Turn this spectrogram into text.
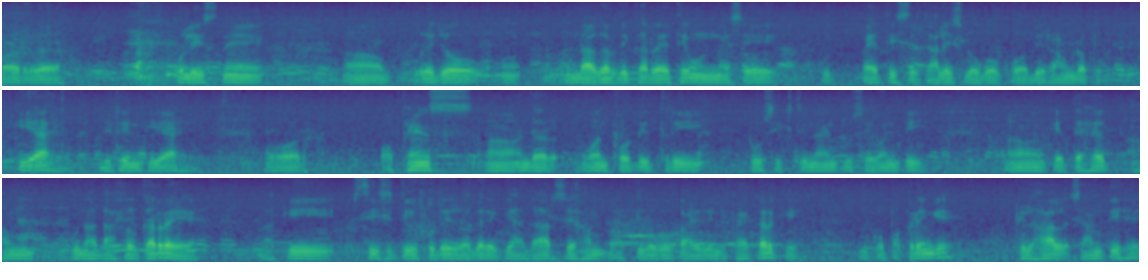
और, पुलिस ने पूरे जो गुंडागर्दी कर रहे थे, उनमें से कुछ पैंतीस से चालीस लोगों को अभी राउंड अप किया है, डिटेन किया है। और ऑफेंस अंडर 143 269 270 अ, के तहत हम गुना दाखिल कर रहे हैं। बाकी सीसीटीवी फुटेज वगैरह के आधार से हम बाकी लोगों को आइडेंटिफाई करके उनको पकड़ेंगे। फ़िलहाल शांति है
